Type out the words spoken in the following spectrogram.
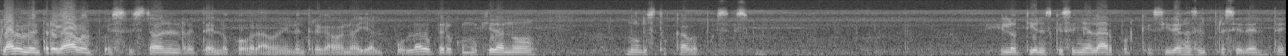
Claro, lo entregaban, pues estaban en el retén, lo cobraban y lo entregaban ahí al poblado, pero como quiera no, no les tocaba pues eso. ¿no? Y lo tienes que señalar porque si dejas el precedente,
